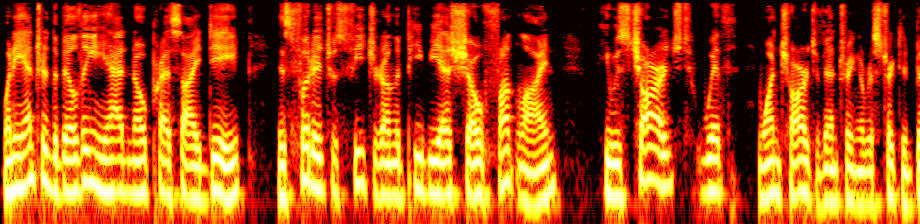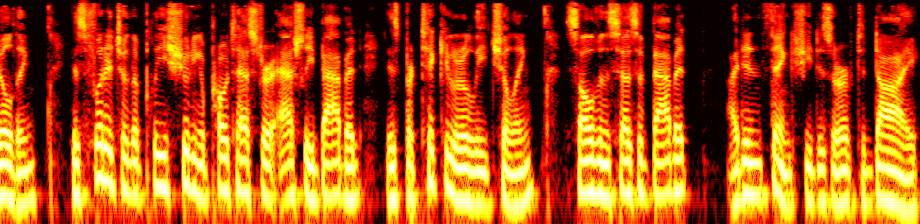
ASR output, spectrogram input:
When he entered the building, he had no press ID. His footage was featured on the PBS show Frontline. He was charged with one charge of entering a restricted building. His footage of the police shooting a protester, Ashley Babbitt, is particularly chilling. Sullivan says of Babbitt, I didn't think she deserved to die.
